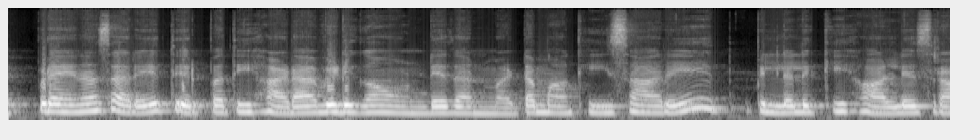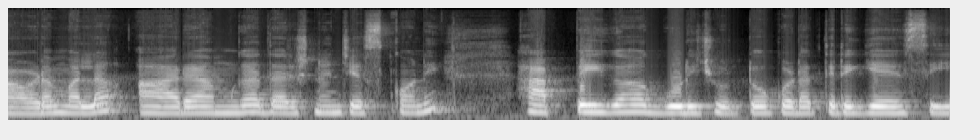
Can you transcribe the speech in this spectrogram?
ఎప్పుడైనా సరే తిరుపతి హడావిడిగా ఉండేదన్నమాట. మాకు ఈసారి పిల్లలకి హాలిడేస్ రావడం వల్ల ఆరాంగా దర్శనం చేసుకొని హ్యాపీగా గుడి చుట్టూ కూడా తిరిగేసి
